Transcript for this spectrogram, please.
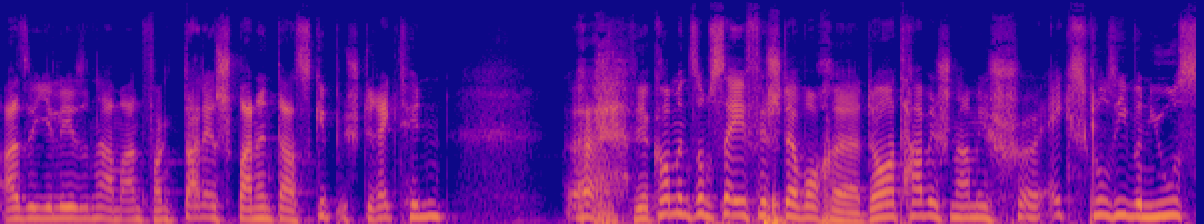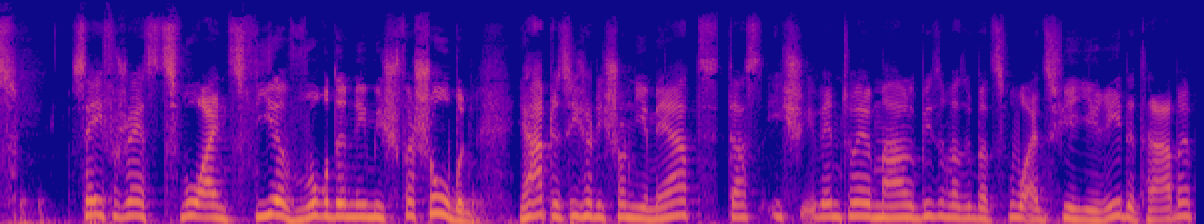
also gelesen haben am Anfang, das ist spannend, das gebe ich direkt hin. Wir kommen zum Safefish der Woche. Dort habe ich nämlich äh, exklusive News. Safefish S214 wurde nämlich verschoben. Ihr habt es sicherlich schon gemerkt, dass ich eventuell mal ein bisschen was über 214 geredet habe.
